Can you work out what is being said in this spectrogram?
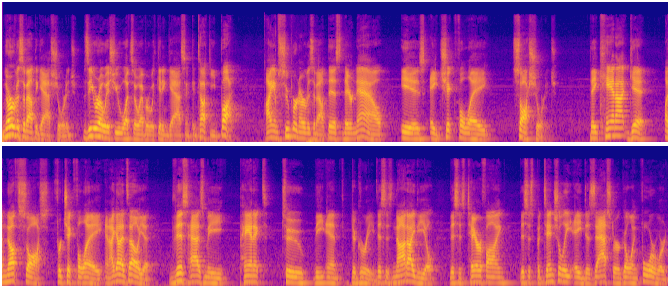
Nervous about the gas shortage. Zero issue whatsoever with getting gas in Kentucky. But I am super nervous about this. There now is a Chick fil A sauce shortage. They cannot get enough sauce for Chick fil A. And I got to tell you, this has me panicked to the nth degree. This is not ideal. This is terrifying. This is potentially a disaster going forward.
